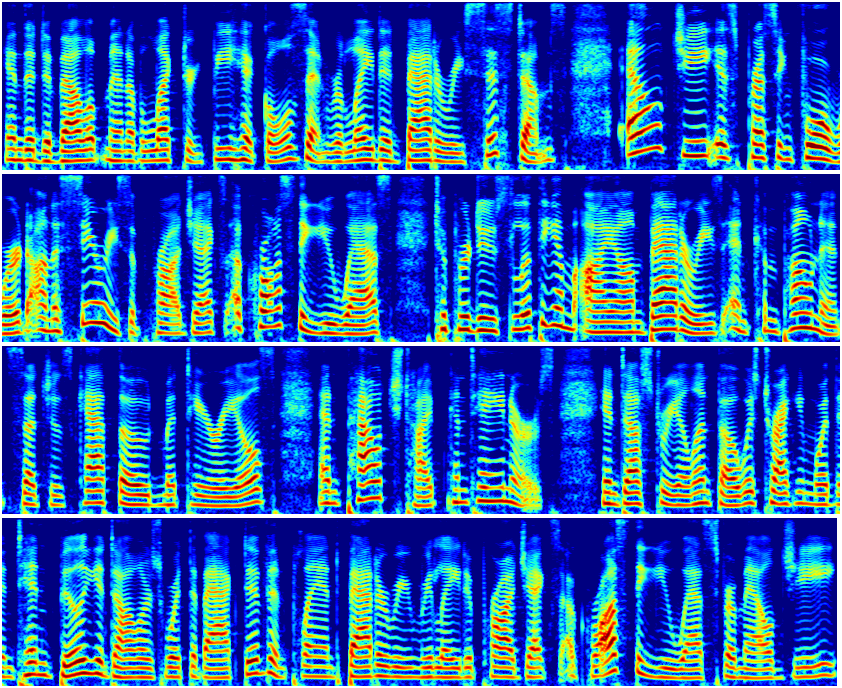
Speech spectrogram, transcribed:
in the development of electric vehicles and related battery systems, LG is pressing forward on a series of projects across the U.S. to produce lithium ion batteries and components such as cathode materials and pouch type containers. Industrial Info is tracking more than $10 billion worth of active and planned battery related projects across the U.S. from LG,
